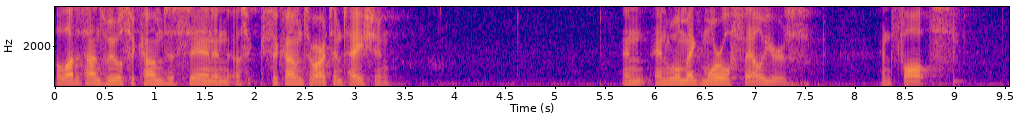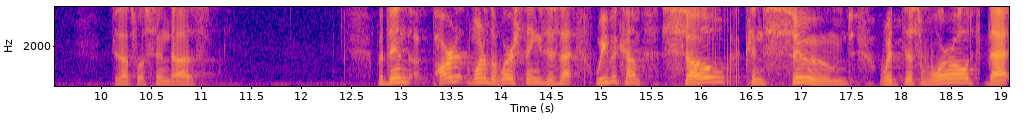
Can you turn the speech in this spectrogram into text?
A lot of times we will succumb to sin and uh, succumb to our temptation. And, and we'll make moral failures and faults because that's what sin does. But then part of, one of the worst things is that we become so consumed with this world that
